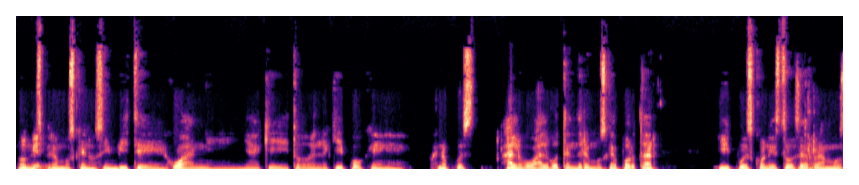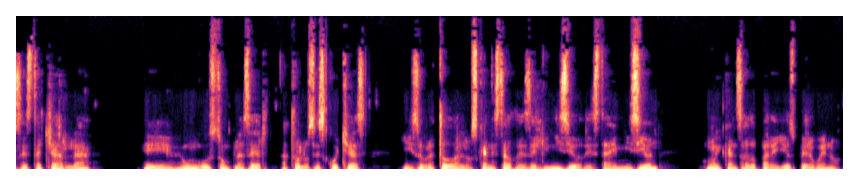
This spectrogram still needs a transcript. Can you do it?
Donde esperamos que nos invite Juan y aquí todo el equipo que, bueno, pues algo, algo tendremos que aportar. Y pues con esto cerramos esta charla. Eh, un gusto, un placer a todos los escuchas y sobre todo a los que han estado desde el inicio de esta emisión. Muy cansado para ellos, pero bueno,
